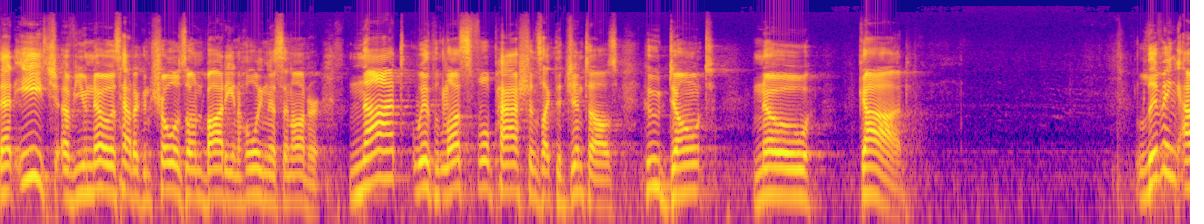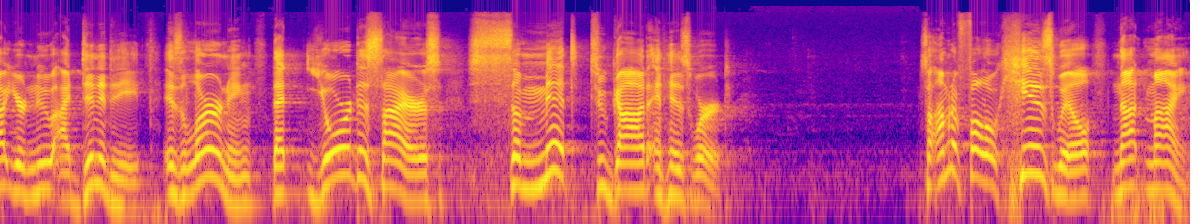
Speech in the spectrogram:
That each of you knows how to control his own body in holiness and honor, not with lustful passions like the Gentiles who don't know God. Living out your new identity is learning that your desires submit to God and His Word. So I'm going to follow His will, not mine.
